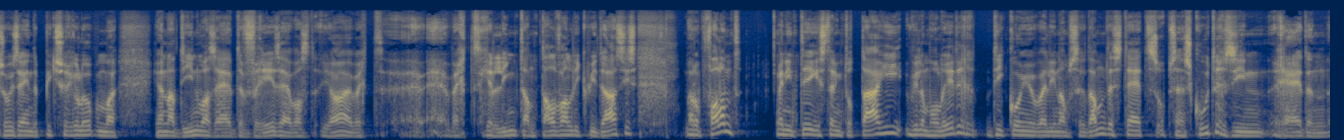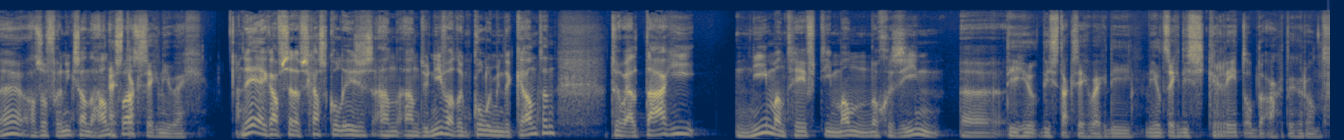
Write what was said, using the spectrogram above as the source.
Zo is hij in de picture gelopen, maar ja, nadien was hij de vrees. Hij, was, ja, hij, werd, hij werd gelinkt aan tal van liquidaties. Maar opvallend, en in tegenstelling tot Taghi, Willem Holleder, die kon je wel in Amsterdam destijds op zijn scooter zien rijden. Hè, alsof er niks aan de hand was. Hij stak zich niet weg. Nee, hij gaf zelfs gastcolleges aan, aan Duniv, had een column in de kranten. Terwijl Taghi, niemand heeft die man nog gezien uh, die, die stak zich weg, die, die hield zich discreet op de achtergrond.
